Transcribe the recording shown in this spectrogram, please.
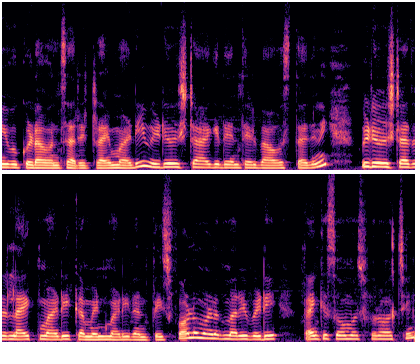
ನೀವು ಕೂಡ ಒಂದು ಸಾರಿ ಟ್ರೈ ಮಾಡಿ. ವಿಡಿಯೋ ಇಷ್ಟ ಆಗಿದೆ ಅಂತೇಳಿ ಭಾವಿಸ್ತಾ ಇದ್ದೀನಿ. ವಿಡಿಯೋ ಇಷ್ಟ ಆದರೆ ಲೈಕ್ ಮಾಡಿ, ಕಮೆಂಟ್ ಮಾಡಿ, ನನ್ನ ಪೇಜ್ ಫಾಲೋ ಮಾಡೋದು ಮರಿಬೇಡಿ. Thank you so much for watching.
